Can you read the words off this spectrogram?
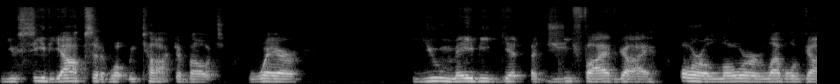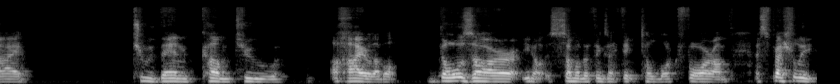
you see the opposite of what we talked about, where you maybe get a G5 guy or a lower level guy to then come to a higher level. Those are, you know, some of the things I think to look for. Um, especially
